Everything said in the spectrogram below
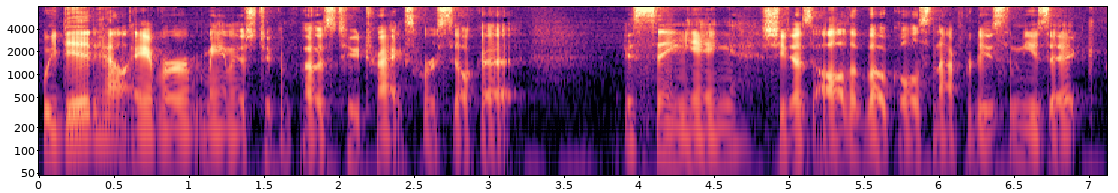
We did, however, manage to compose two tracks where Silka is singing. She does all the vocals, and I produce the music,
